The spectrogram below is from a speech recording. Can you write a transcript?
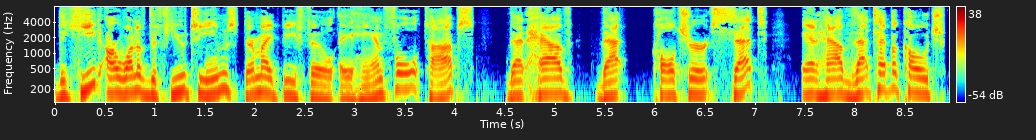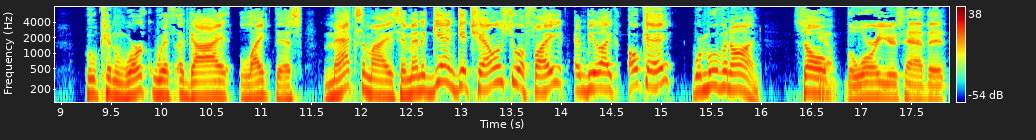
The Heat are one of the few teams, there might be, Phil, a handful tops that have that culture set and have that type of coach who can work with a guy like this, maximize him, and again, get challenged to a fight and be like, okay, we're moving on. So, Yeah, the Warriors have it.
